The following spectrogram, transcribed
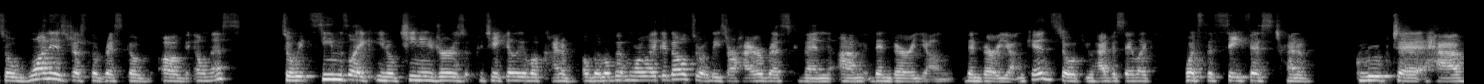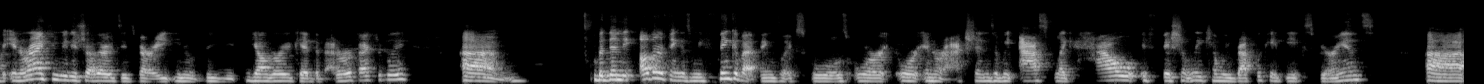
So one is just the risk of of illness. So it seems like you know teenagers particularly look kind of a little bit more like adults, or at least are higher risk than um, than very young than very young kids. So if you had to say like what's the safest kind of group to have interacting with each other, it's, it's very you know the younger a kid, the better, effectively. Um, but then the other thing is when we think about things like schools or or interactions and we ask like how efficiently can we replicate the experience uh,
